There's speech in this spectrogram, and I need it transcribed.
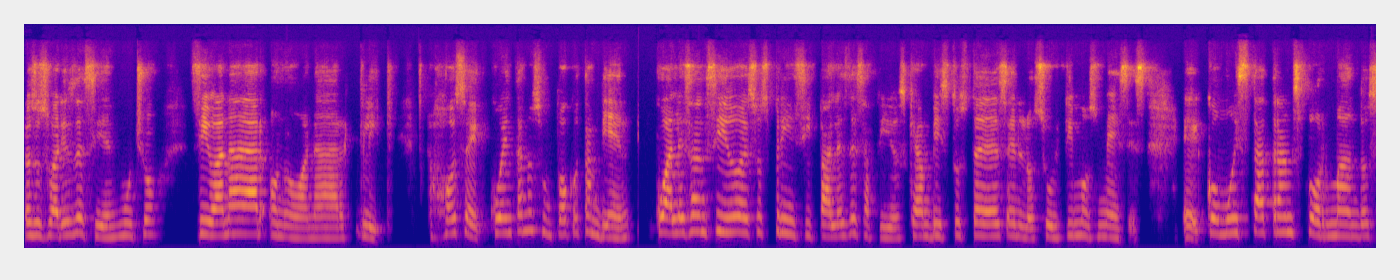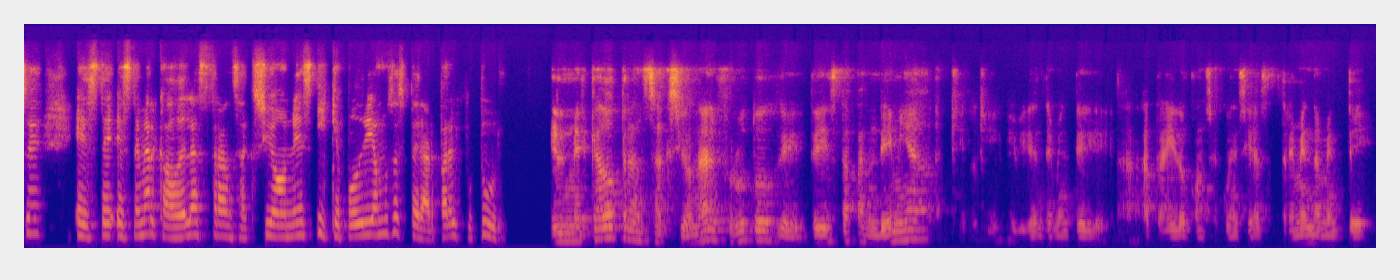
los usuarios deciden mucho si van a dar o no van a dar clic. José, cuéntanos un poco también cuáles han sido esos principales desafíos que han visto ustedes en los últimos meses. Eh, ¿Cómo está transformándose este, este mercado de las transacciones y qué podríamos esperar para el futuro? El mercado transaccional, fruto de, esta pandemia, que, evidentemente ha, traído consecuencias tremendamente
